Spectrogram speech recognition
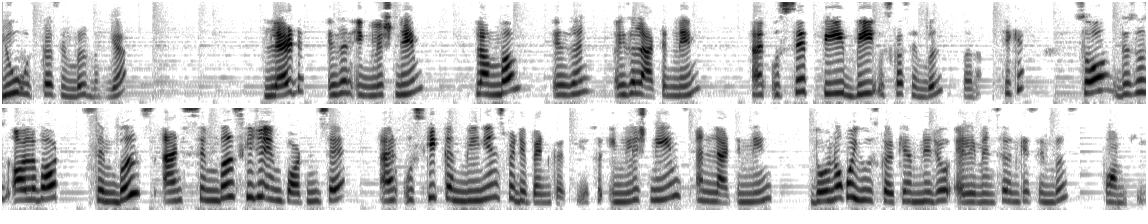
यू उसका सिंबल बन गया. Lead is an English name plumbum is an is a Latin name and उससे पी बी उसका सिंबल बना. ठीक है? So this is all about symbols and symbols की जो इम्पोर्टेंस है एंड उसकी कन्वीनियंस पे डिपेंड करती है. So English names and Latin names दोनों को यूज़ करके हमने जो एलिमेंट्स है, उनके सिंबल्स फॉर्म किए.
